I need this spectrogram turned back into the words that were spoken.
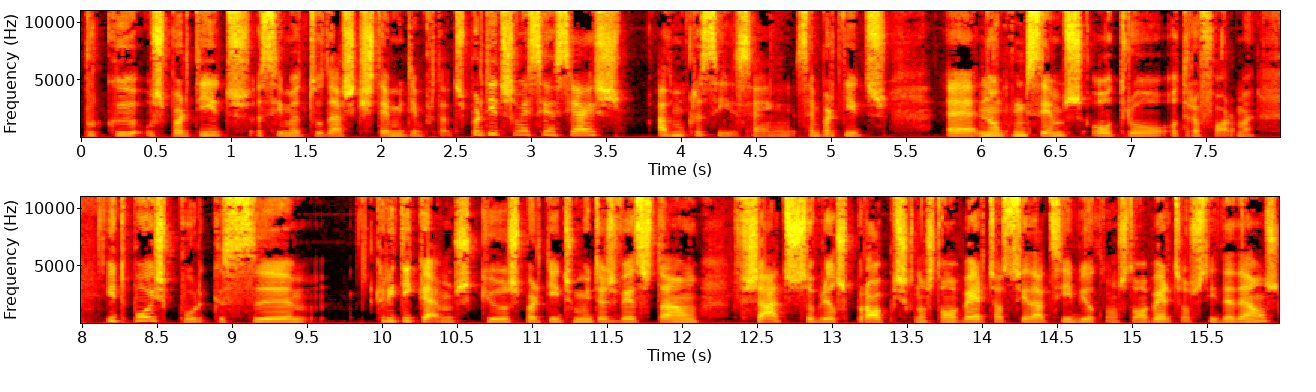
porque os partidos, acima de tudo, acho que isto é muito importante. Os partidos são essenciais à democracia. Sem, sem partidos, uh, não conhecemos outro, outra forma. E depois, porque se criticamos que os partidos muitas vezes estão fechados sobre eles próprios, que não estão abertos à sociedade civil, que não estão abertos aos cidadãos,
